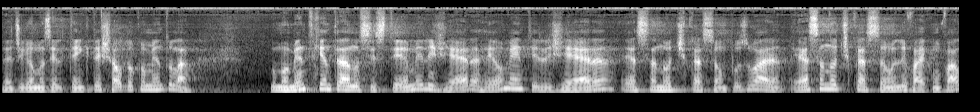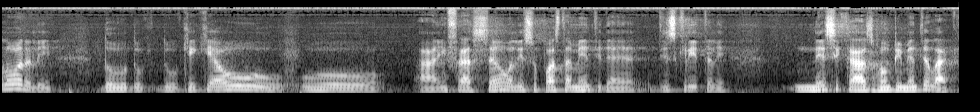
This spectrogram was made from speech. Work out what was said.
Né? Digamos, ele tem que deixar o documento lá. No momento que entrar no sistema, ele gera, realmente, ele gera essa notificação para o usuário. Essa notificação ele vai com valor ali do, do, do que, que é o, o a infração ali supostamente né, descrita ali. Nesse caso, rompimento de lacre.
